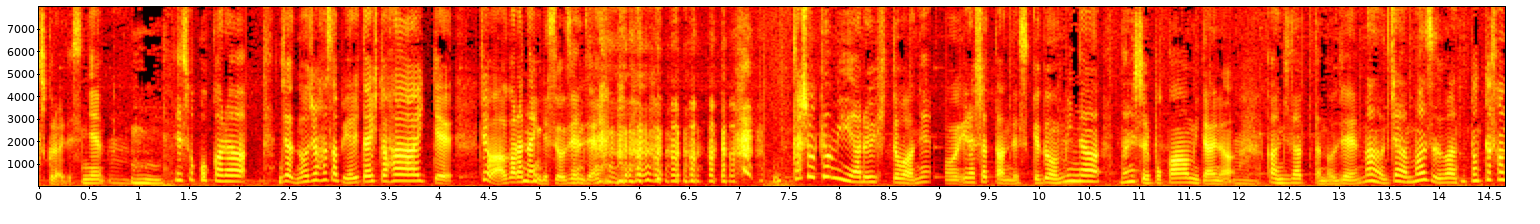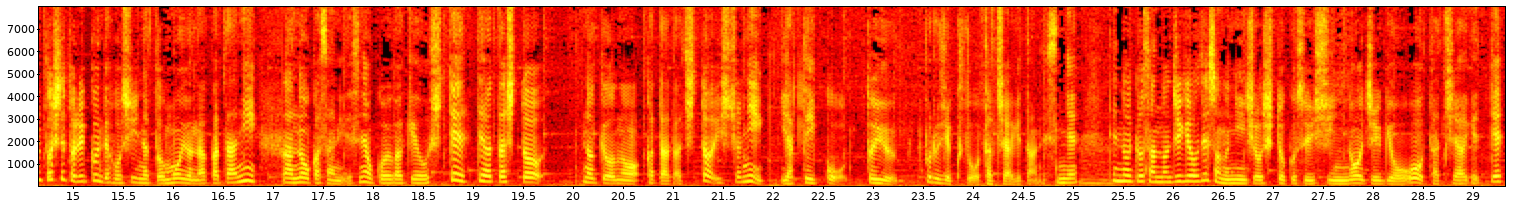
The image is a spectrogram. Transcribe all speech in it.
末くらいですね。ん。うん。でそこからじゃあ農場ハサップやりたい人はーいって手は上がらないんですよ全然。多少興味ある人はねいらっしゃったんですけどみんな何それポカーンみたいな感じだったので、まあじゃあまずは農家さんとして取り組んでほしいなと思うような方にあ農家さんにですねお声掛けをしてで私と農協の方たちと一緒にやっていこうというプロジェクトを立ち上げたんですね。で農協さんの事業でその認証取得推進の事業を立ち上げて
